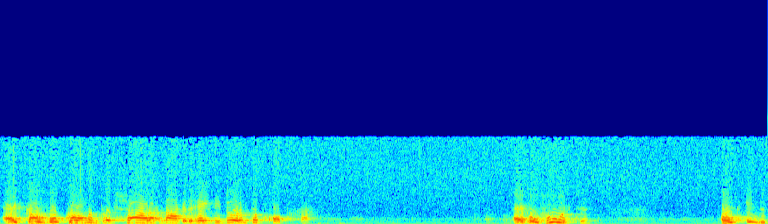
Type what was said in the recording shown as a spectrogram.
Hij kan volkomenlijk zalig maken degene die door hem tot God gaat. Hij volvoert het. Ook in de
